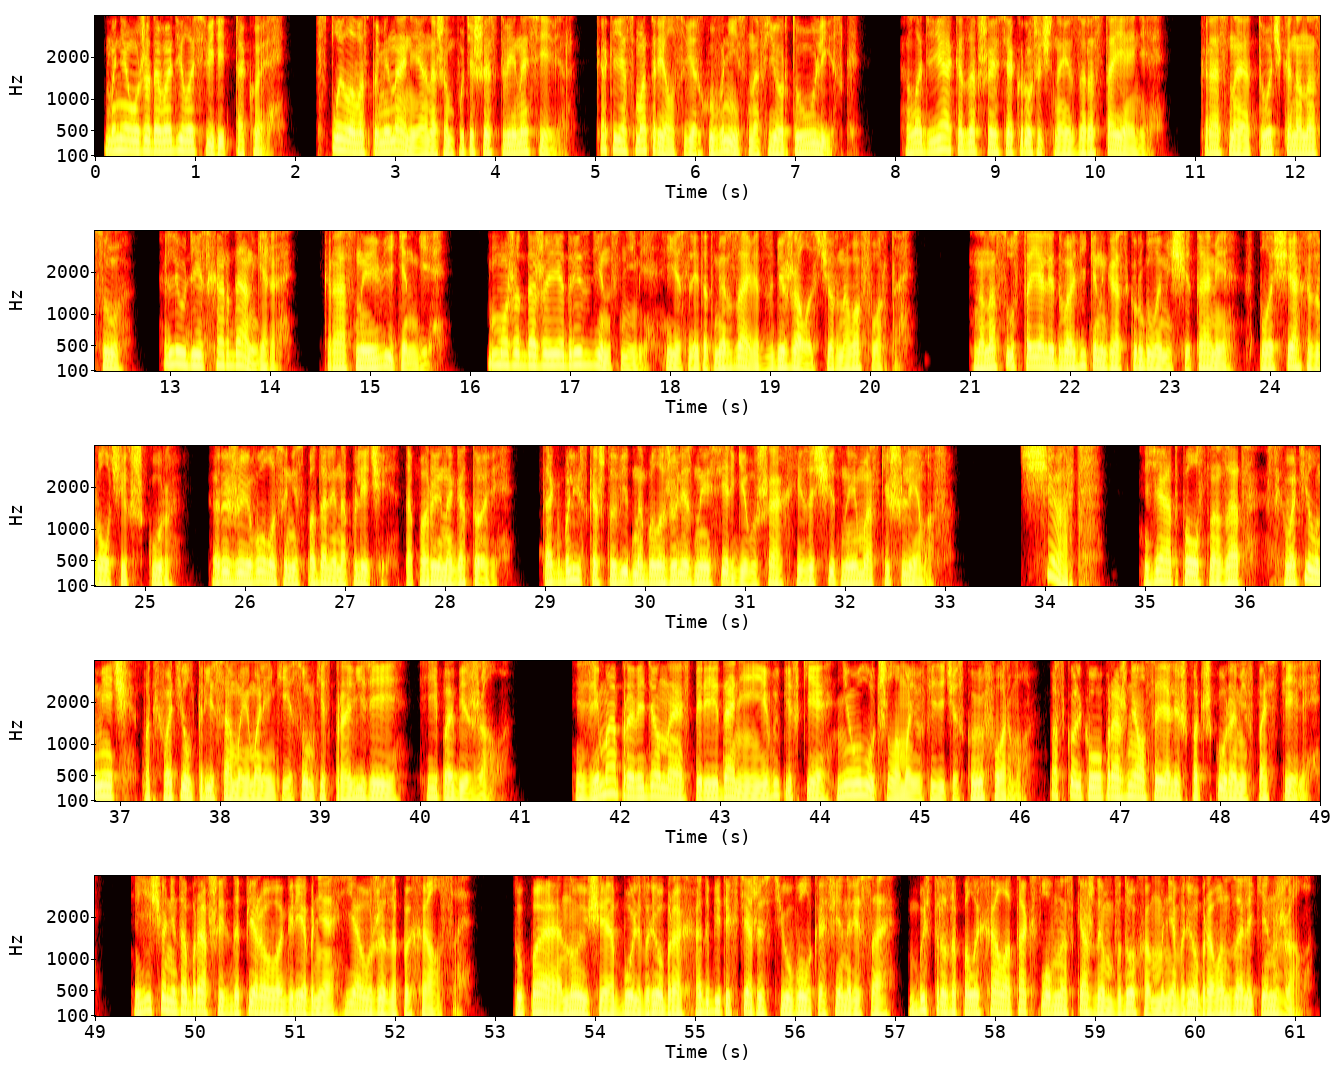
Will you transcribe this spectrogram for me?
Мне уже доводилось видеть такое. Всплыло воспоминание о нашем путешествии на север, как я смотрел сверху вниз на фьорд Улиск. Ладья, оказавшаяся крошечной из-за расстояния. Красная точка на носу. Люди из Хардангера. Красные викинги. Может, даже и Эдрездин с ними, если этот мерзавец сбежал из Черного форта. На носу стояли два викинга с круглыми щитами, в плащах из волчьих шкур. Рыжие волосы не спадали на плечи, топоры наготове. Так близко, что видно было железные серьги в ушах и защитные маски шлемов. Черт! Я отполз назад, схватил меч, подхватил три самые маленькие сумки с провизией и побежал. Зима, проведенная в переедании и выпивке, не улучшила мою физическую форму, поскольку упражнялся я лишь под шкурами в постели – еще не добравшись до первого гребня, я уже запыхался. Тупая, ноющая боль в ребрах, отбитых тяжестью волка Фенриса, быстро заполыхала так, словно с каждым вдохом мне в ребра вонзали кинжал.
